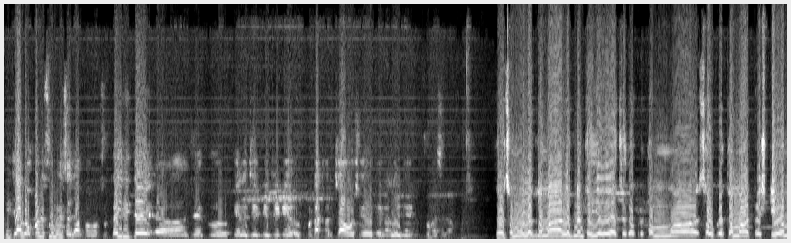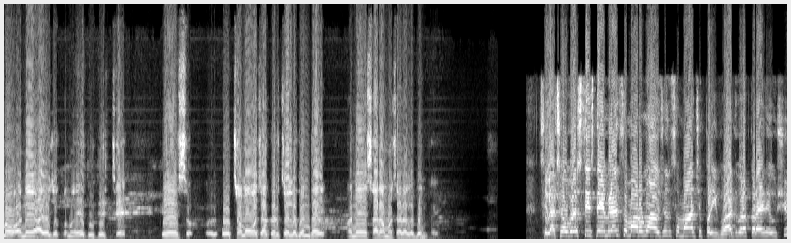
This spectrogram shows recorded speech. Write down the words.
બીજા લોકોને શું મેસેજ આપવા માંગશો કઈ રીતે જે ક- કે જે કે જે કે ખોટા ખર્ચાઓ છે તેના લઈને શું મેસેજ આપો જો સમૂહ લગ્નમાં લગ્ન થઈ રહ્યા છે તો પ્રથમ સૌ પ્રથમ ટ્રસ્ટીઓનો અને આયોજકોનો એ જ ઉદ્દેશ છે કે ઓછામાં ઓછા ખર્ચે લગ્ન થાય અને સારામાં સારા લગ્ન થાય. છેલ્લા છ વર્ષથી સ્નેહ મિલન સમારોહનું આયોજન સમાજ પરિવાર દ્વારા કરાઈ રહ્યું છે.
